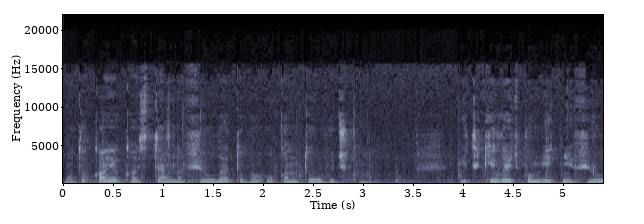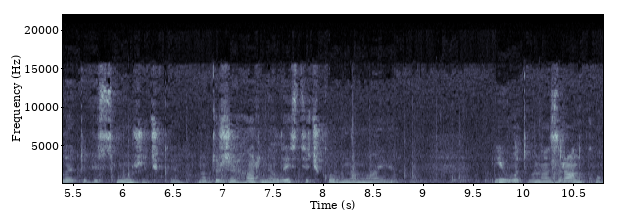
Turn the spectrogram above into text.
отака якась темно-фіолетова окантовочка. І такі ледь помітні фіолетові смужечки. Ну, дуже гарне листячко вона має. І от вона зранку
